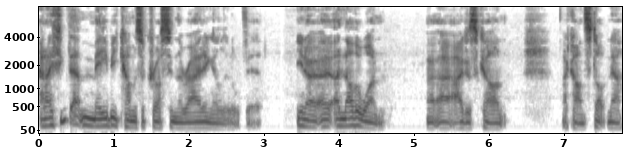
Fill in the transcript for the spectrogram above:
And I think that maybe comes across in the writing a little bit. You know, a, another one, I, I just can't, I can't stop now.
